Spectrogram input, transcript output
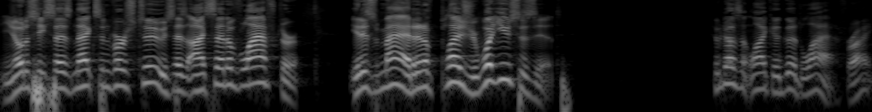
You notice he says next in verse 2, he says, I said of laughter, it is mad, and of pleasure, what use is it? Who doesn't like a good laugh, right?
